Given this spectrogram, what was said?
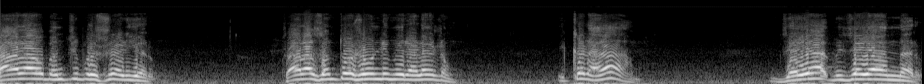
చాలా మంచి ప్రశ్న అడిగారు. చాలా సంతోషం అండి మీరు అడగటం. ఇక్కడ జయ విజయ అన్నారు.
